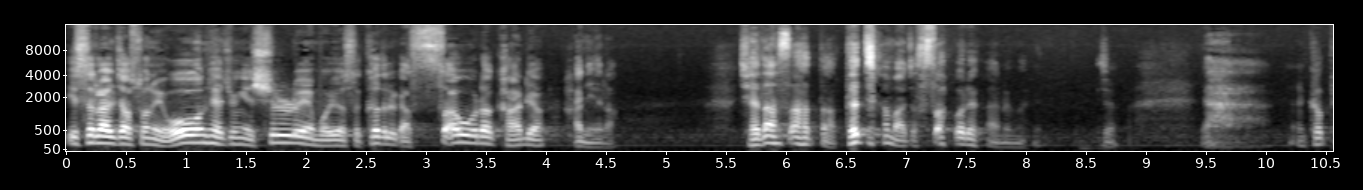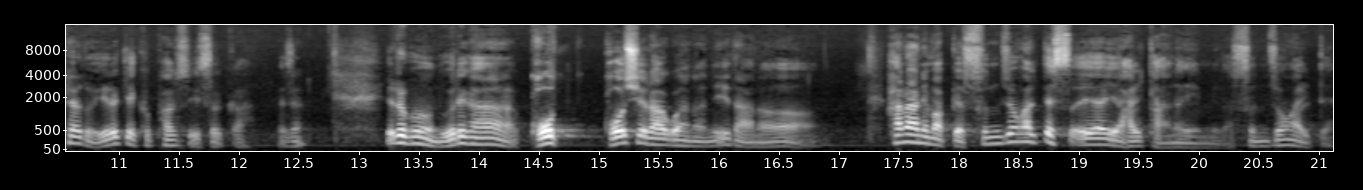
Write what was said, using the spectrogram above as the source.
이스라엘 자손의 온 회중이 실로에 모여서 그들과 싸우러 가려 하니라. 재단 쌓았다. 듣자마자 싸우려 가는 거예요. 그죠? 야, 급해도 이렇게 급할 수 있을까? 그죠? 여러분, 우리가 곧, 곧이라고 하는 이 단어, 하나님 앞에 순종할 때 써야 할 단어입니다. 순종할 때.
